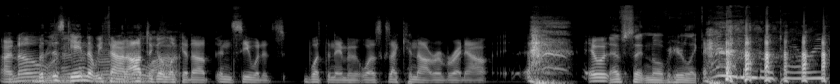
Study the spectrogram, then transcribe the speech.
I know. but this game that we found, a I'll have to go look it up and see what it's what the name of it was because I cannot remember right now. it was Nev's sitting over here like I remember Atari.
